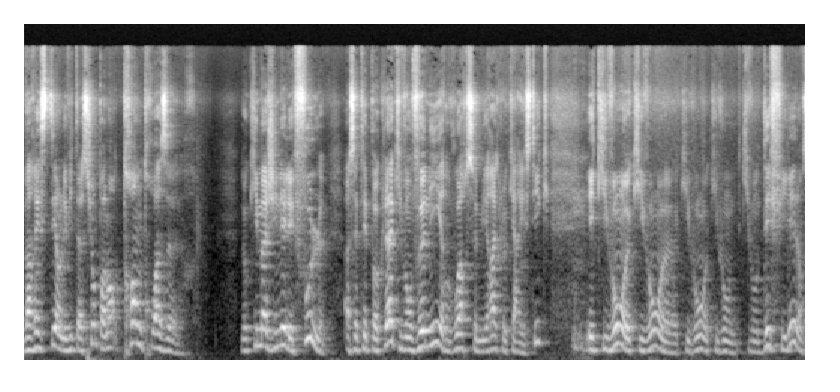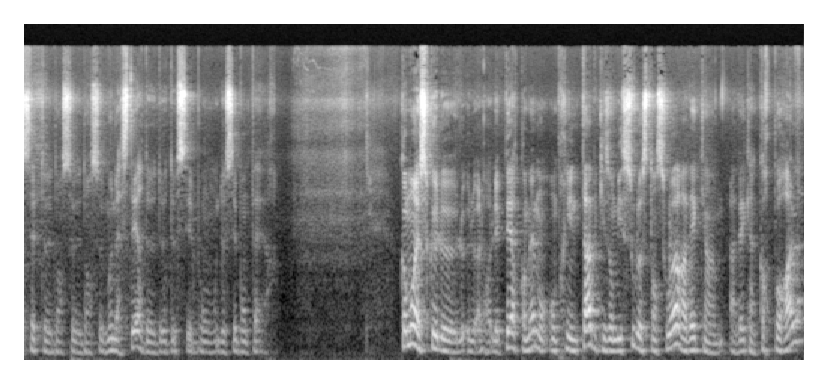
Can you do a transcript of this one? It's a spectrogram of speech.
va rester en lévitation pendant 33 heures. Donc imaginez les foules à cette époque-là qui vont venir voir ce miracle eucharistique et qui vont, euh, qui vont, euh, qui vont, qui vont, qui vont défiler dans, ce, monastère de, ces bons, pères. Comment est-ce que alors les pères quand même ont, pris une table qu'ils ont mis sous l'ostensoir avec un, avec un corporal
